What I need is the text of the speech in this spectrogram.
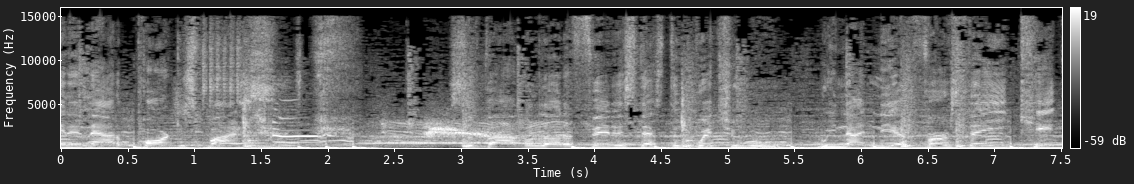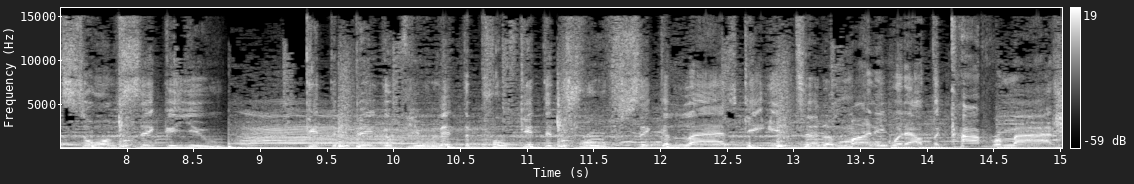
in and out of parking spots. Survival of the fittest, that's the ritual. We not near first aid kit, so I'm sick of you. Get the bigger view, let the proof, get the truth. Sick of lies, get into the money without the compromise.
